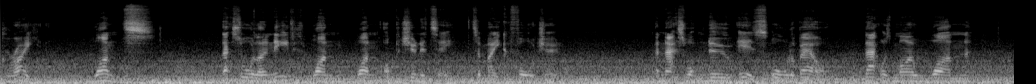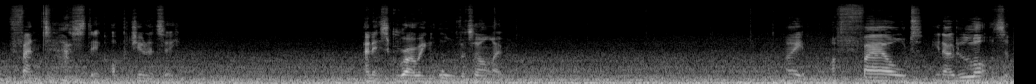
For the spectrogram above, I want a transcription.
Great. Once. That's all I need is one one opportunity to make a fortune. And that's what new is all about. That was my one fantastic opportunity. And it's growing all the time. Mate, I failed, you know, lots of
